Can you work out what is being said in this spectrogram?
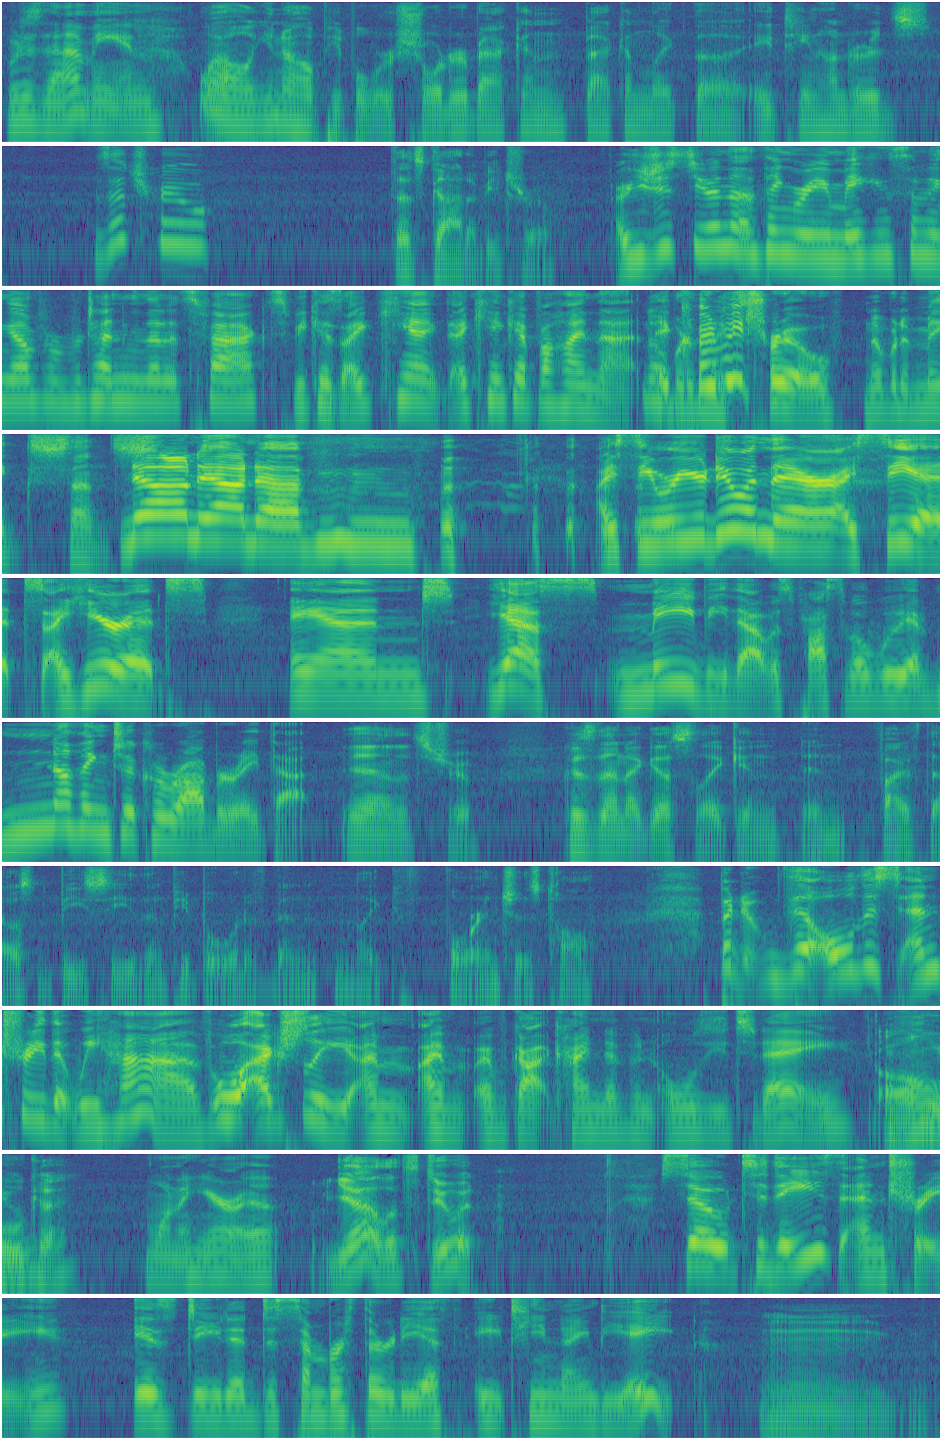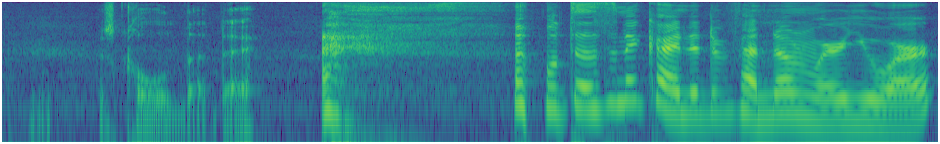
what does that mean Well, you know how people were shorter back in back in like the 1800s. Is that true? That's got to be true. are you just doing that thing where you're making something up and pretending that it's fact? Because i can't i can't get behind that. No, it but it could be true. No, but it makes sense. no no no. I see where you're doing there. I see it. I hear it. And yes maybe that was possible. We have nothing to corroborate that. Yeah, that's true. Because then I guess like in in 5000 BC, then people would have been like four inches tall. But the oldest entry that we have well actually i'm i've, I've got kind of an oldie today Oh, okay. want to hear it Yeah, let's do it. so today's entry is dated december 30th 1898 Mm, it was cold that day. well doesn't it kind of depend on where you were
